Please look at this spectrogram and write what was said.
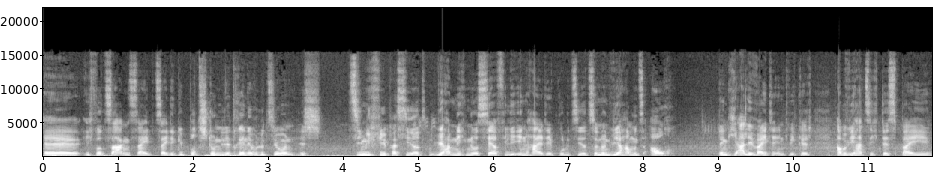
Äh, ich würde sagen, seit, seit der Geburtsstunde der Trainevolution ist ziemlich viel passiert. Wir haben nicht nur sehr viele Inhalte produziert, sondern wir haben uns auch, denke ich, alle weiterentwickelt. Aber wie hat sich das bei,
